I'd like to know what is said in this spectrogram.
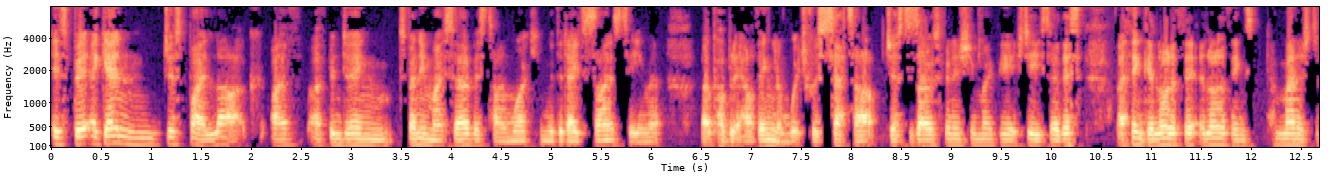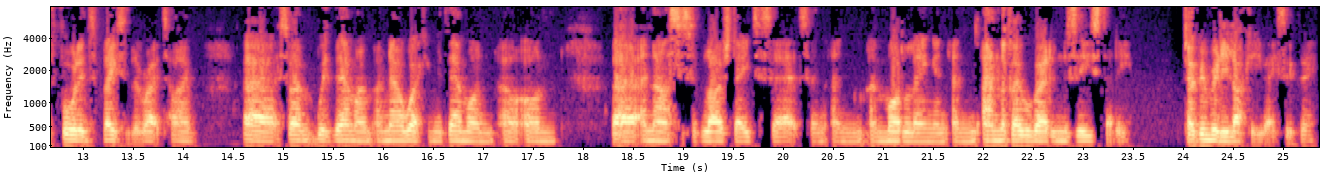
it's been again just by luck. I've I've been doing spending my service time working with the data science team at, at Public Health England, which was set up just as I was finishing my PhD. So this, I think, a lot of th- a lot of things managed to fall into place at the right time. Uh, so I'm with them. I'm, I'm, now working with them on uh, on uh, analysis of large data sets and, and, and modelling and, and, and the global burden disease study. So I've been really lucky, basically.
